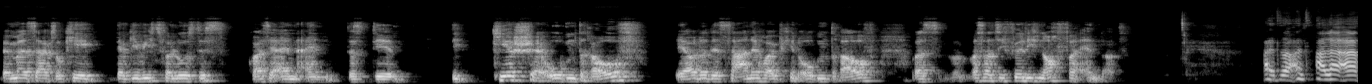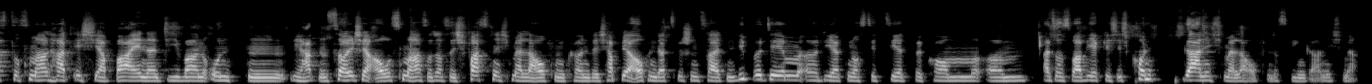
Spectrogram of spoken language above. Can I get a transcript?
wenn man sagt, okay, der Gewichtsverlust ist quasi ein, ein, dass die, die Kirsche obendrauf ja, oder das Sahnehäubchen obendrauf. Was, was hat sich für dich noch verändert? Also als allererstes Mal hatte ich ja Beine, die waren unten, die hatten solche Ausmaße, dass ich fast nicht mehr laufen könnte. Ich habe ja auch in der Zwischenzeit ein Lipödem äh, diagnostiziert bekommen. Ähm, also es war wirklich, ich konnte gar nicht mehr laufen, das ging gar nicht mehr.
